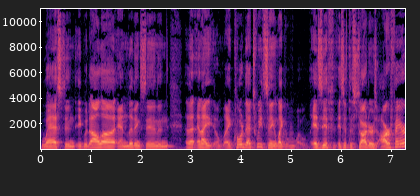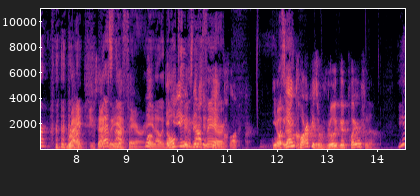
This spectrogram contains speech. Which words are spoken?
West and Iguodala and Livingston and uh, and I I quoted that tweet saying like as if as if the starters are fair. Right, Like, exactly. That's not yeah. fair. Well, you know the whole team is not fair. Ian Clark. You know, What's Ian that? Clark is a really good player for them. Yeah,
